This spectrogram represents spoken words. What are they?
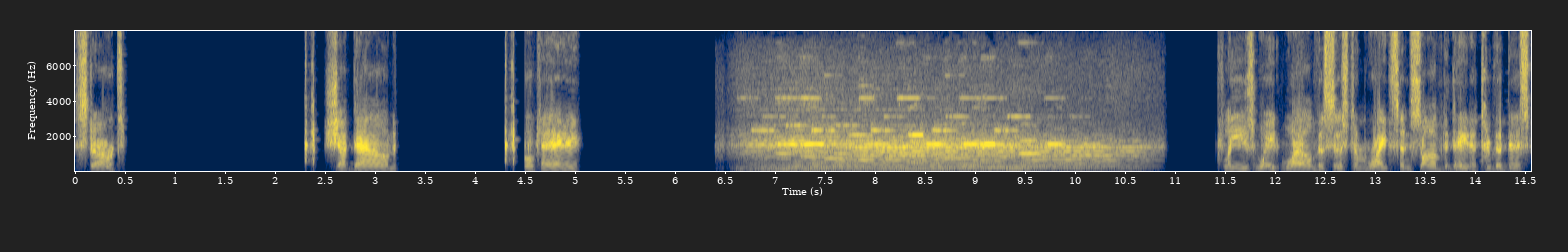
Start. Shut down. Okay. Please wait while the system writes and solve the data to the disk.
